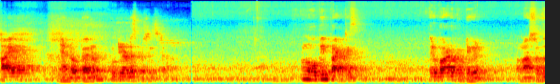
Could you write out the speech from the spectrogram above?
ഹായ് ഞാൻ ഡോക്ടർ അരുൺ. കുട്ടികളുടെ സ്പെഷ്യലിസ്റ്റാണ് നമ്മൾ ഒ പി പ്രാക്ടീസ് ഒരുപാട് കുട്ടികൾ അശ്രദ്ധ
